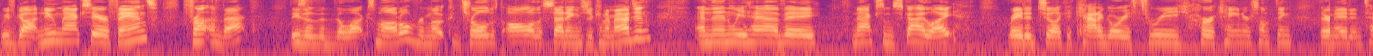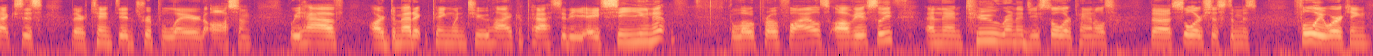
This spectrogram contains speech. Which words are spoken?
we've got new MaxxAir fans, front and back. These are the deluxe model, remote controlled with all the settings you can imagine. And then we have a Maxim skylight rated to like a category three hurricane or something. They're made in Texas. They're tinted, triple layered, awesome. We have our Dometic Penguin 2 high capacity AC unit, the low profiles, obviously, and then two Renogy solar panels. The solar system is fully working.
